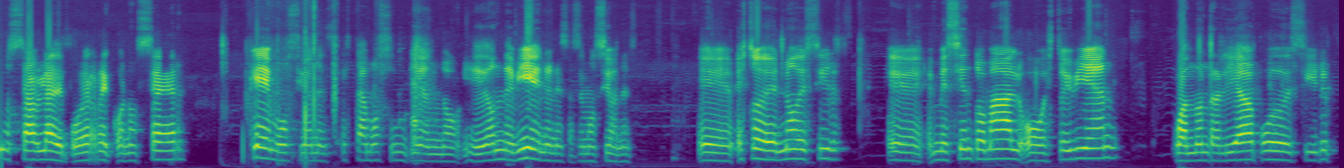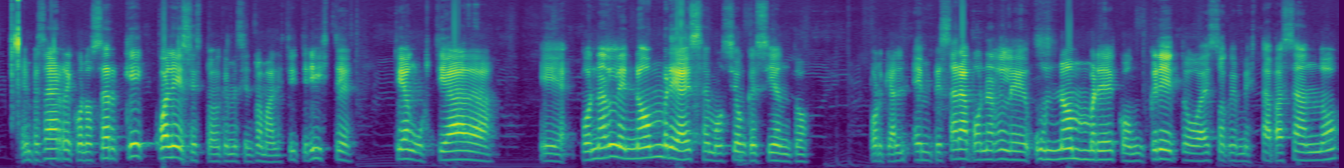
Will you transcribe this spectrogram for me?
nos habla de poder reconocer qué emociones estamos sintiendo y de dónde vienen esas emociones. esto de no decir me siento mal o estoy bien, cuando en realidad puedo decir, empezar a reconocer qué, cuál es esto de que me siento mal, estoy triste, estoy angustiada, eh, ponerle nombre a esa emoción que siento, porque al empezar a ponerle un nombre concreto a eso que me está pasando,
